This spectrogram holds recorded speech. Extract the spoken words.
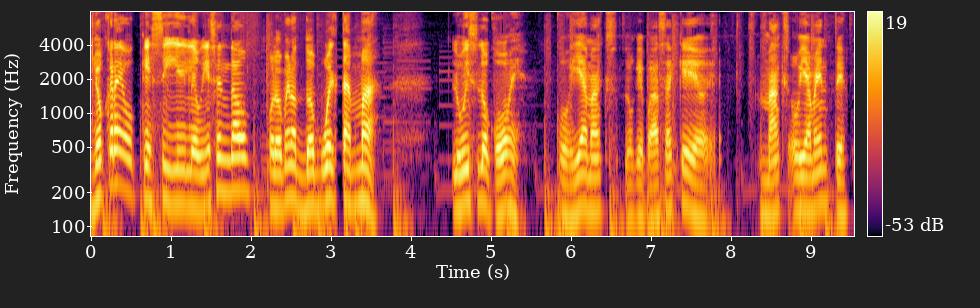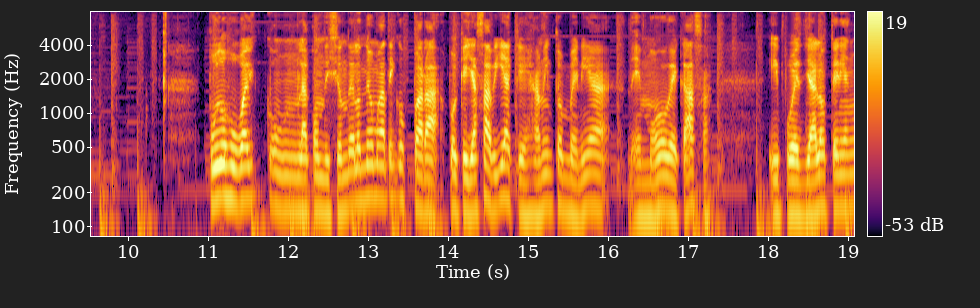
Yo creo que si le hubiesen dado por lo menos dos vueltas más, Luis lo coge. Cogía a Max. Lo que pasa es que eh, Max obviamente pudo jugar con la condición de los neumáticos para porque ya sabía que Hamilton venía en modo de casa. Y pues ya los tenían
